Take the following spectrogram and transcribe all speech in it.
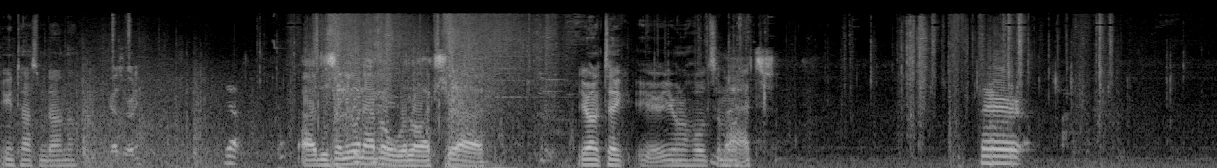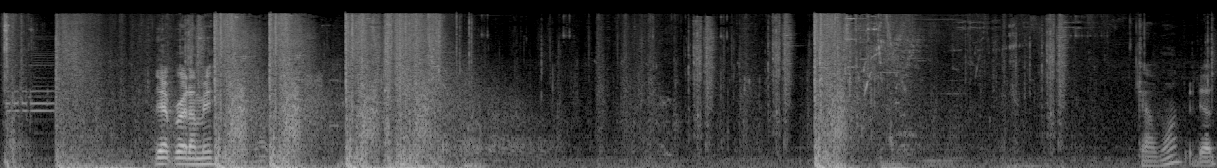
You can toss them down though. You guys ready? Uh, does anyone have a little extra uh, You wanna take here, you wanna hold some more? mats? They're. Yep, right on me. Got one. They're dead.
